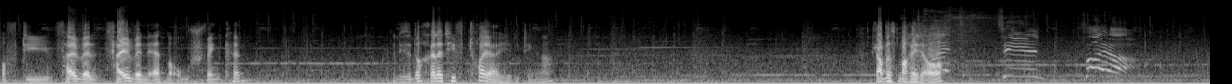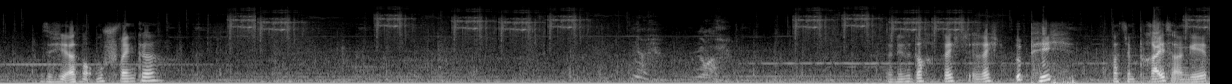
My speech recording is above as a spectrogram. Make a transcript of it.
auf die Fallwände, erstmal umschwenken. Die sind doch relativ teuer hier, die Dinger. Ich glaube, das mache ich auch. Dass ich hier erstmal umschwenke. Denn die sind doch recht, recht üppig, was den Preis angeht.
